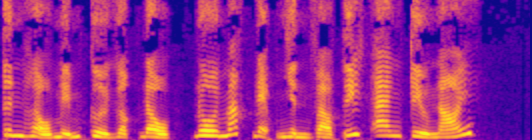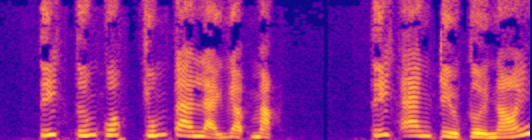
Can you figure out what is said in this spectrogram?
Tinh hậu mỉm cười gật đầu, đôi mắt đẹp nhìn vào Tiết An Triều nói. Tiết tướng quốc, chúng ta lại gặp mặt. Tiết An Triều cười nói.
